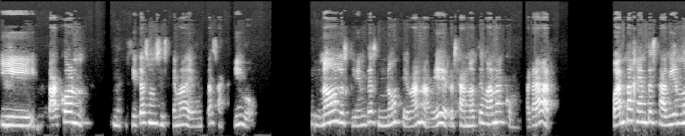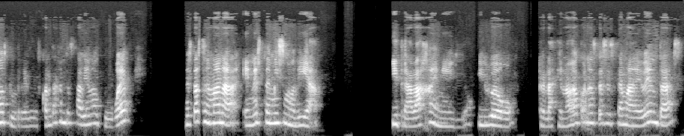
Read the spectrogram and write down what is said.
y va con, necesitas un sistema de ventas activo. Si no, los clientes no te van a ver, o sea, no te van a comprar. ¿Cuánta gente está viendo tus redes? ¿Cuánta gente está viendo tu web esta semana, en este mismo día? Y trabaja en ello. Y luego, relacionado con este sistema de ventas,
